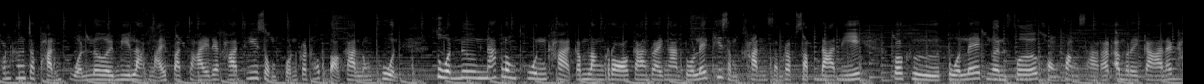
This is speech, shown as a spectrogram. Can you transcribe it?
ค่อนข้างจะผันผวนเลย มีหลากหลายปัจจัยนะคะที่ส่งผลกระทบต่อการลงทุน ส่วนหนึ่งนักลงทุนค่ะกำลังรอการรายงานตัวเลขที่สำคัญสำหรับสัปดาห์นี้ ก็คือตัวเลขเงินเฟ้อของฝั่งสหรัฐอเมริกานะคะ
